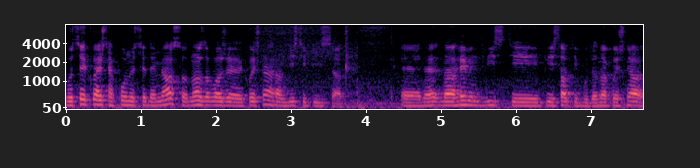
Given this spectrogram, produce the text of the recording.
В цих клешнях повністю йде м'ясо, одна заважить клешня грам 250. Е, На, на гривень 250 і буде одна клешня,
